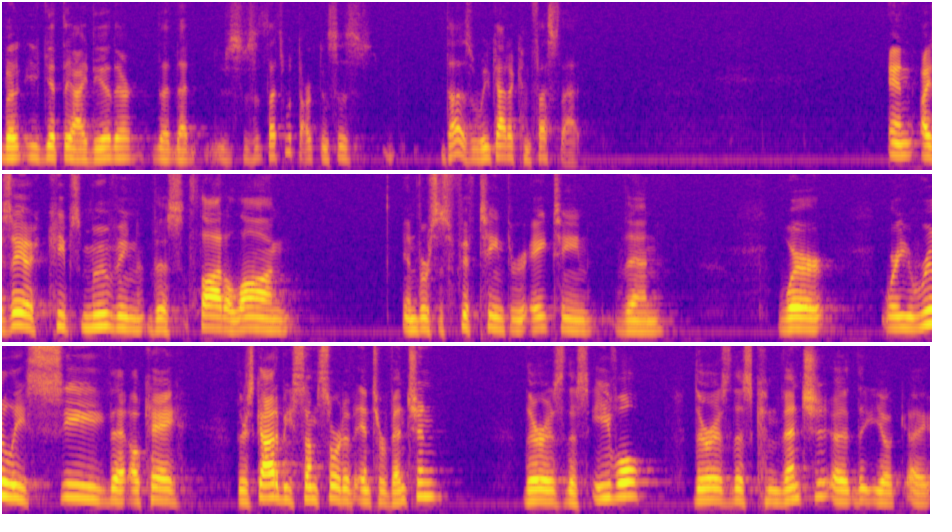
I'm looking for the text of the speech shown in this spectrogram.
But you get the idea there that, that that's what darkness is, does. We've got to confess that. And Isaiah keeps moving this thought along in verses 15 through 18, then, where, where you really see that, okay, there's got to be some sort of intervention. There is this evil, there is this convention, uh, the, you know,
